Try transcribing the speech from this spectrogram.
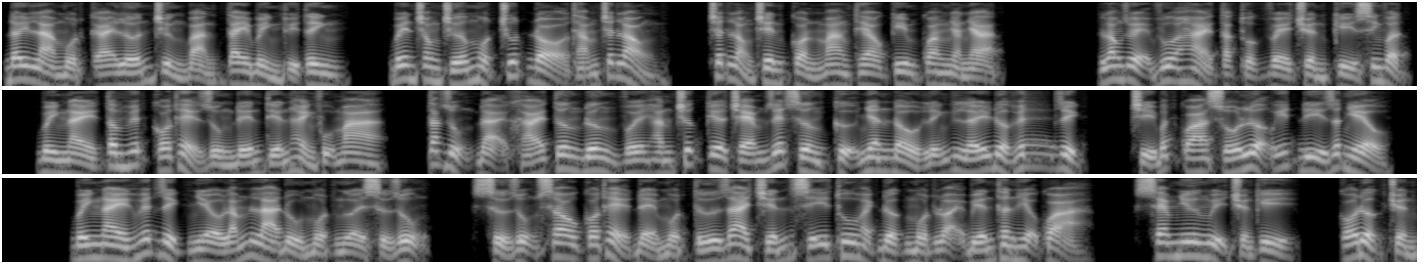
đây là một cái lớn chừng bàn tay bình thủy tinh, bên trong chứa một chút đỏ thắm chất lỏng, chất lỏng trên còn mang theo kim quang nhàn nhạt, nhạt. Long duệ vua hải tặc thuộc về truyền kỳ sinh vật, bình này tâm huyết có thể dùng đến tiến hành phụ ma, tác dụng đại khái tương đương với hắn trước kia chém giết xương cự nhân đầu lĩnh lấy được huyết dịch, chỉ bất qua số lượng ít đi rất nhiều. Bình này huyết dịch nhiều lắm là đủ một người sử dụng, sử dụng sau có thể để một tứ giai chiến sĩ thu hoạch được một loại biến thân hiệu quả, xem như ngụy truyền kỳ, có được truyền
